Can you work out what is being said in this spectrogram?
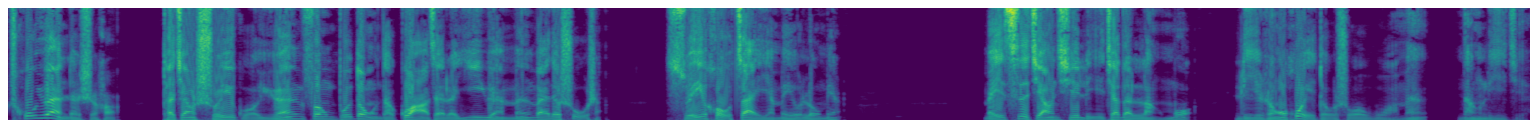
出院的时候，他将水果原封不动地挂在了医院门外的树上，随后再也没有露面。每次讲起李家的冷漠，李荣慧都说我们能理解。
